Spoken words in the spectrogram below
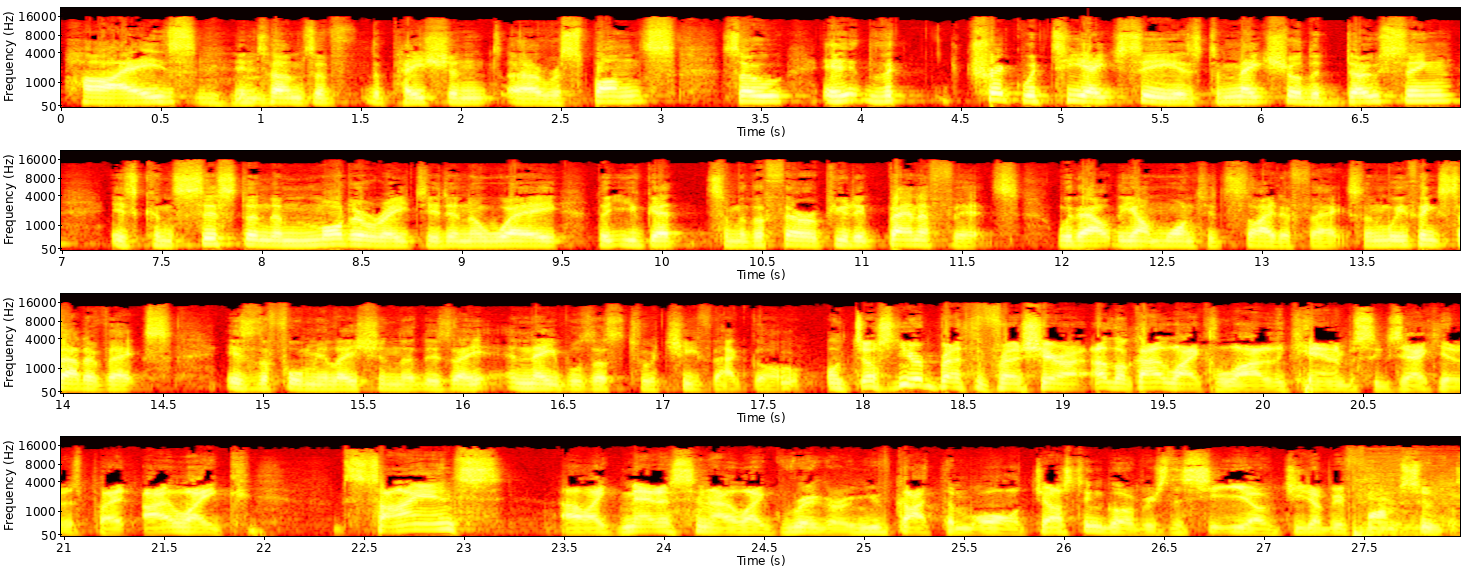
highs mm-hmm. in terms of the patient uh, response. So it, the trick with THC is to make sure the dosing is consistent and moderated in a way that you get some of the therapeutic benefits without the unwanted side effects. And we think Sativex is the formulation that is a, enables us to achieve that goal. Well, Justin, you're a breath of fresh air. I, look, I like a lot of the cannabis executives, but I like science. I like medicine. I like rigor, and you've got them all. Justin Gover, the CEO of GW Pharmaceuticals.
